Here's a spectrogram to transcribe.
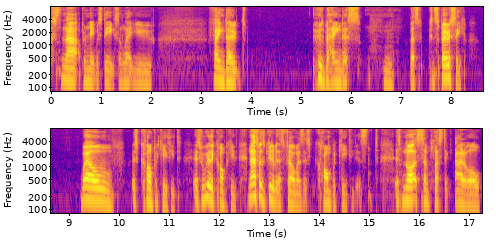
snap and make mistakes and let you find out who's behind this hmm, this conspiracy? Well, it's complicated. It's really complicated, and that's what's good about this film is it's complicated. It's it's not simplistic at all,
